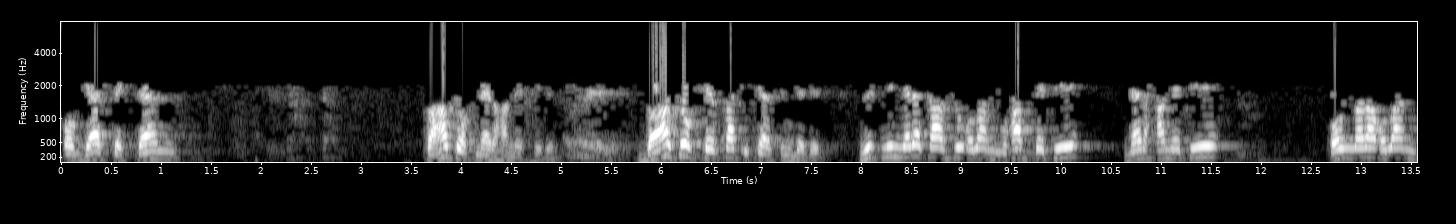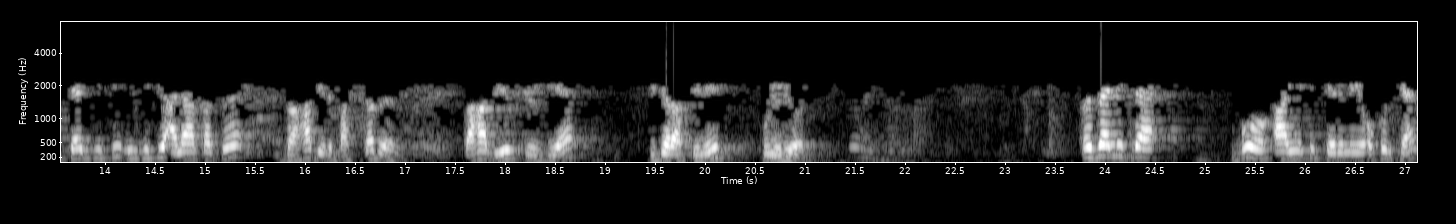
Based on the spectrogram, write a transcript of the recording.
o gerçekten daha çok merhametlidir. Daha çok şefkat içerisindedir. Müminlere karşı olan muhabbeti, merhameti onlara olan sevgisi, ilgisi, alakası daha bir başkadır. Daha büyüktür diye Yüce Rabbimiz buyuruyor. Özellikle bu ayeti kerimeyi okurken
